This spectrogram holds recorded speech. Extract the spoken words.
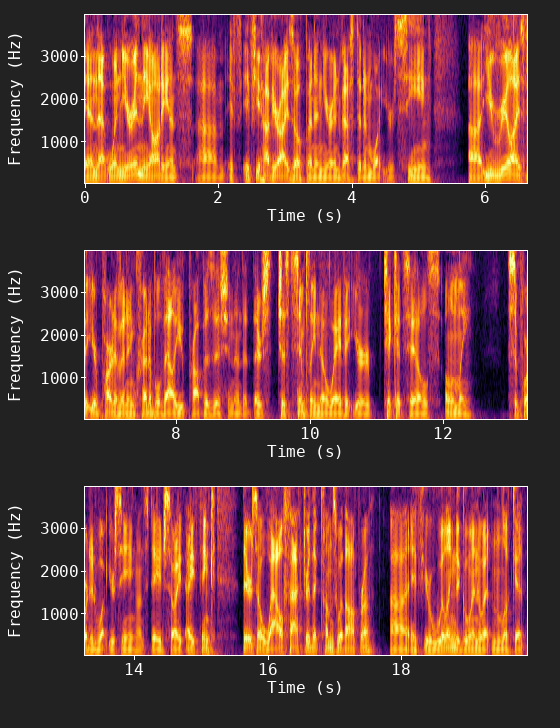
And that when you're in the audience, um, if if you have your eyes open and you're invested in what you're seeing, uh, you realize that you're part of an incredible value proposition, and that there's just simply no way that your ticket sales only supported what you're seeing on stage. So I, I think there's a wow factor that comes with opera. Uh, if you're willing to go into it and look at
